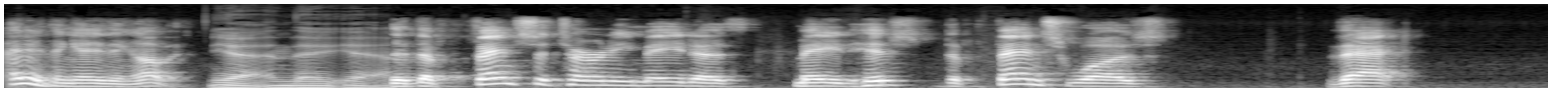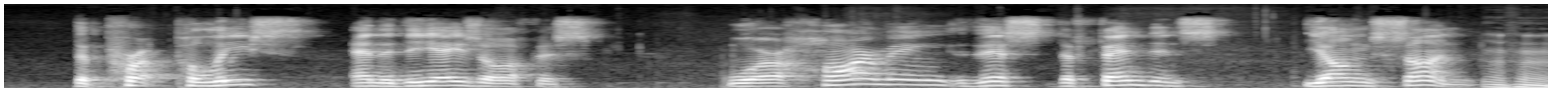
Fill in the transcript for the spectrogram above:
I didn't think anything of it. Yeah, and they, yeah. The defense attorney made a made his defense was that the police and the DA's office were harming this defendant's young son, mm-hmm.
